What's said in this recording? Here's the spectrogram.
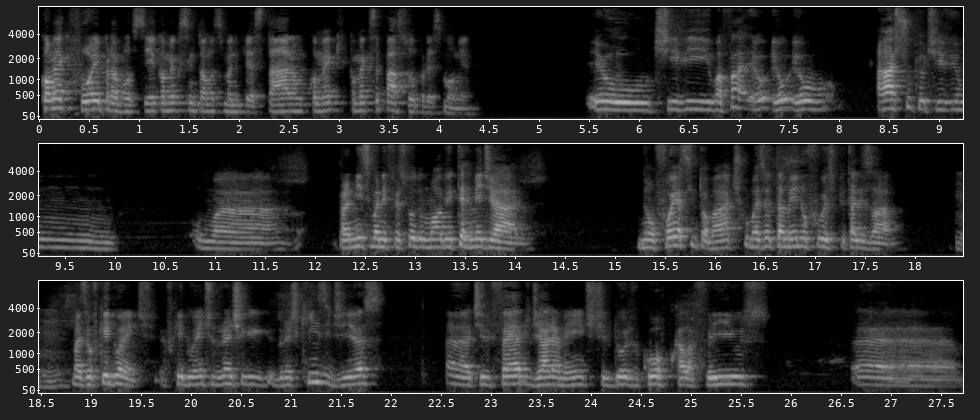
como é que foi para você, como é que os sintomas se manifestaram, como é que, como é que você passou por esse momento. Eu tive uma eu, eu, eu acho que eu tive um uma para mim se manifestou de um modo intermediário. Não foi assintomático, mas eu também não fui hospitalizado. Uhum. Mas eu fiquei doente. Eu fiquei doente durante, durante 15 dias. Uh, tive febre diariamente, tive dores do corpo, calafrios. Uh,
